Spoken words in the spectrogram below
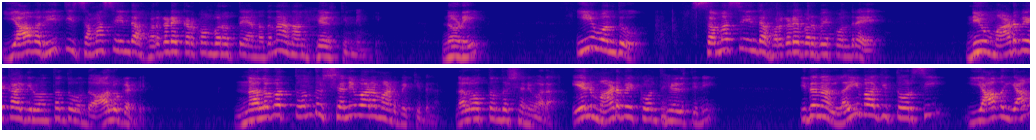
ಯಾವ ರೀತಿ ಸಮಸ್ಯೆಯಿಂದ ಹೊರಗಡೆ ಕರ್ಕೊಂಬರುತ್ತೆ ಅನ್ನೋದನ್ನ ನಾನು ಹೇಳ್ತೀನಿ ನಿಮಗೆ. ನೋಡಿ, ಈ ಒಂದು ಸಮಸ್ಯೆಯಿಂದ ಹೊರಗಡೆ ಬರಬೇಕು ಅಂದರೆ ನೀವು ಮಾಡಬೇಕಾಗಿರುವಂಥದ್ದು ಒಂದು ಆಲೂಗಡ್ಡೆ. ನಲವತ್ತೊಂದು ಶನಿವಾರ ಮಾಡಬೇಕಿದನ್ನ ನಲವತ್ತೊಂದು ಶನಿವಾರ. ಏನು ಮಾಡಬೇಕು ಅಂತ ಹೇಳ್ತೀನಿ? ಇದನ್ನ ಲೈವ್ ಆಗಿ ತೋರಿಸಿ ಯಾವ ಯಾವ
